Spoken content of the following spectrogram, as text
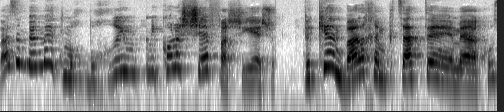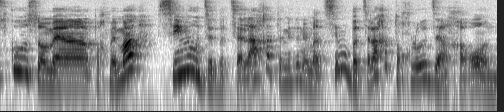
ואז הם באמת בוחרים מכל השפע שיש. וכן, בא לכם קצת uh, מהקוסקוס או מהפחמימה, שימו את זה בצלחת, תמיד אני אומרת, שימו בצלחת, תאכלו את זה אחרון.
